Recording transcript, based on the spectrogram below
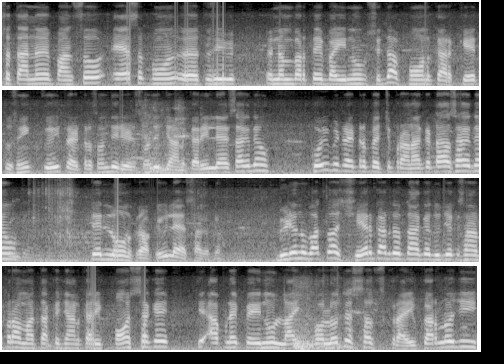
97500 ਇਸ ਫੋਨ ਤੁਸੀਂ ਨੰਬਰ ਤੇ ਬਾਈ ਨੂੰ ਸਿੱਧਾ ਫੋਨ ਕਰਕੇ ਤੁਸੀਂ ਕੋਈ ਟਰੈਕਟਰ ਸੰਬੰਧੀ ਰੇਟ ਸੰਬੰਧੀ ਜਾਣਕਾਰੀ ਲੈ ਸਕਦੇ ਹੋ। ਕੋਈ ਵੀ ਟਰੈਕਟਰ ਵਿੱਚ ਪੁਰਾਣਾ ਕਟਾ ਸਕਦੇ ਹੋ ਤੇ ਲੋਨ ਕਰਾ ਕੇ ਵੀ ਲੈ ਸਕਦੇ ਹੋ। ਵੀਡੀਓ ਨੂੰ ਵੱਧ ਤੋਂ ਵੱਧ ਸ਼ੇਅਰ ਕਰ ਦਿਓ ਤਾਂ ਕਿ ਦੂਜੇ ਕਿਸਾਨ ਭਰਾਵਾਂ ਤੱਕ ਜਾਣਕਾਰੀ ਪਹੁੰਚ ਸਕੇ ਤੇ ਆਪਣੇ ਪੇਜ ਨੂੰ ਲਾਈਕ ਫੋਲੋ ਤੇ ਸਬਸਕ੍ਰਾਈਬ ਕਰ ਲਓ ਜੀ।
